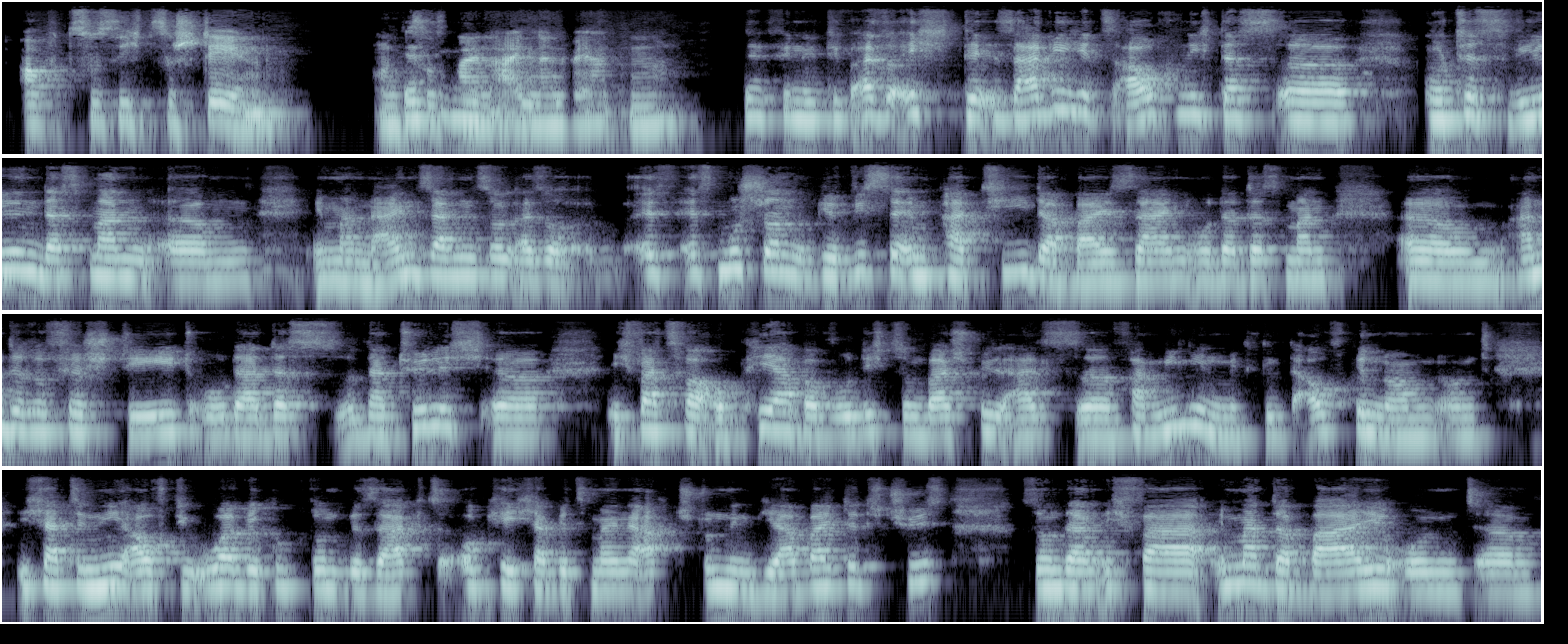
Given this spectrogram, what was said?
auch zu sich zu stehen und Definitiv. zu seinen eigenen Werten. Definitiv. Also ich sage jetzt auch nicht, dass äh, Gottes Willen, dass man ähm, immer Nein sagen soll. Also es, es muss schon gewisse Empathie dabei sein oder dass man ähm, andere versteht oder dass natürlich, äh, ich war zwar pair, aber wurde ich zum Beispiel als äh, Familienmitglied aufgenommen und ich hatte nie auf die Uhr geguckt und gesagt, okay, ich habe jetzt meine acht Stunden gearbeitet, tschüss, sondern ich war immer dabei und ähm,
